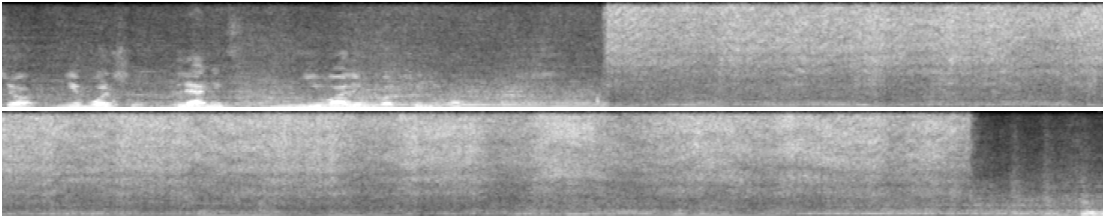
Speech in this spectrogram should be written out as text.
Все, не больше. Глянец не валим вообще никак. Все,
